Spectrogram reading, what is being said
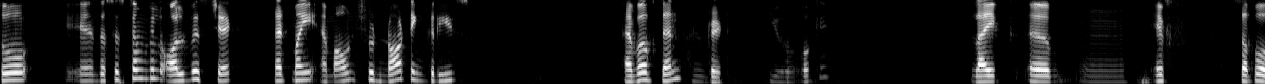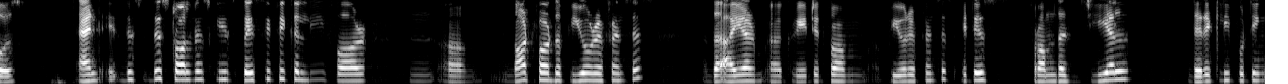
so uh, the system will always check that my amount should not increase above than 100 euro. Okay like um, if suppose and this this tolerance key is specifically for um, not for the PO references. The IR uh, created from PO references. It is from the GL directly putting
